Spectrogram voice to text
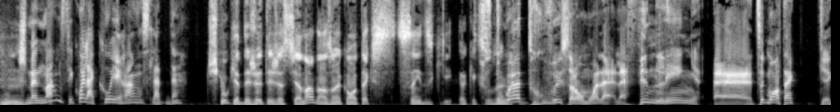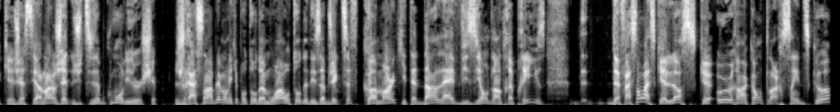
hum. Je me demande, c'est quoi la cohérence là-dedans? Chico, qui a déjà été gestionnaire dans un contexte syndiqué, a quelque Tu chose dois trouver, selon moi, la, la fine ligne. Euh, tu sais, moi, en tant que, que gestionnaire, j'utilisais beaucoup mon leadership. Je rassemblais mon équipe autour de moi, autour de des objectifs communs qui étaient dans la vision de l'entreprise, de, de façon à ce que lorsque eux rencontrent leur syndicat,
